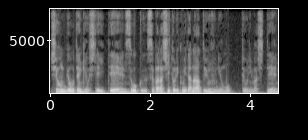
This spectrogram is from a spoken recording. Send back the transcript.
資本業務提携をしていて、すごく素晴らしい取り組みだなというふうに思っておりまして、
